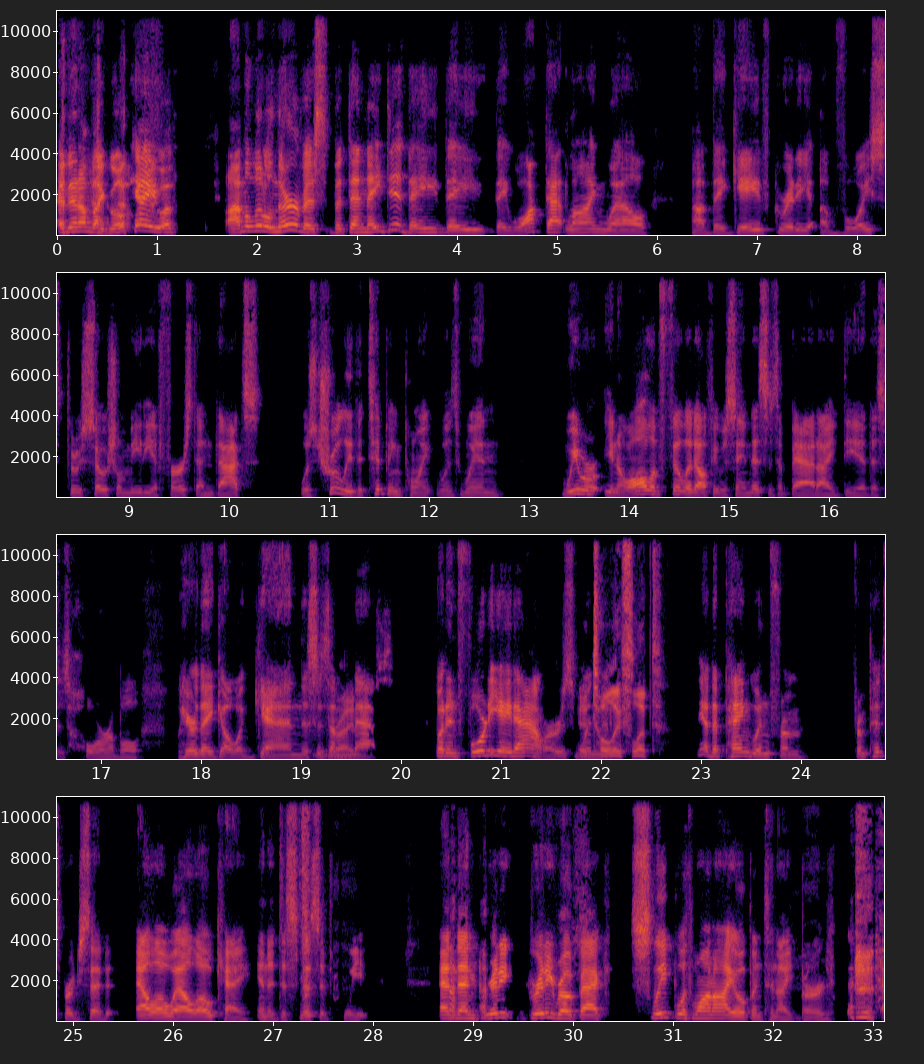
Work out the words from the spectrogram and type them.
and then I'm like, okay, well, I'm a little nervous, but then they did. They they they walked that line well. Uh, they gave Gritty a voice through social media first, and that's was truly the tipping point. Was when we were, you know, all of Philadelphia was saying this is a bad idea, this is horrible. Here they go again. This is a Right. mess. But in 48 hours, It when totally the, flipped. yeah, the Penguin from from Pittsburgh said "LOL, okay" in a dismissive tweet, and then Gritty Gritty wrote back, "Sleep with one eye open tonight, bird," and,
